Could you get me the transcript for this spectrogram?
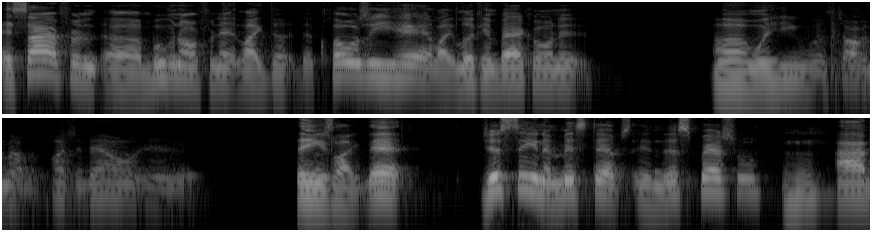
aside from uh, moving on from that, like the the clothes he had, like looking back on it, uh, when he was talking about the punching down and things like that, just seeing the missteps in this special, mm-hmm. I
